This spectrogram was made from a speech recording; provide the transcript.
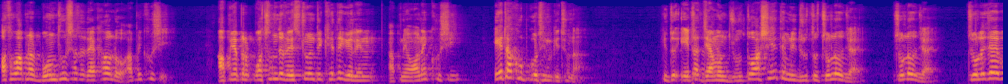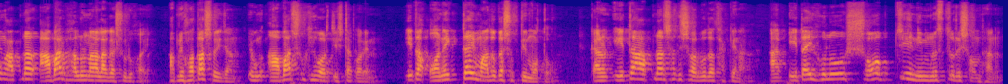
অথবা আপনার বন্ধুর সাথে দেখা হলো, আপনি খুশি। আপনি আপনার পছন্দের রেস্টুরেন্টে খেতে গেলেন, আপনি অনেক খুশি। এটা খুব কঠিন কিছু না। কিন্তু এটা যেমন দ্রুত আসে, তেমনি দ্রুত চলেও যায় চলেও যায়। চলে যায় এবং আপনার আবার ভালো না লাগা শুরু হয়। আপনি হতাশ হয়ে যান এবং আবার সুখী হওয়ার চেষ্টা করেন। এটা অনেকটাই মাদকাশক্তির মতো। কারণ এটা আপনার সাথে সর্বদা থাকে না। আর এটাই হলো সবচেয়ে নিম্নস্তরের সন্ধান।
